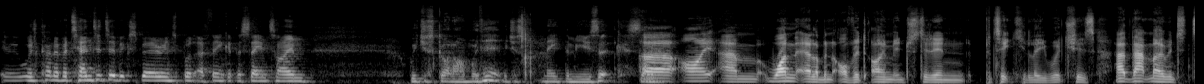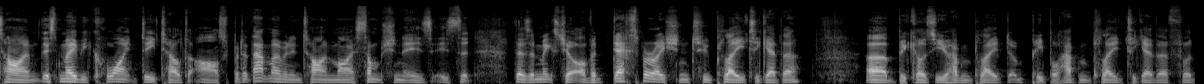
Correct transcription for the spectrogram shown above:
it was kind of a tentative experience, but I think at the same time we just got on with it. We just made the music. So. Uh, I am one element of it I'm interested in particularly, which is at that moment in time. This may be quite detailed to ask, but at that moment in time, my assumption is is that there's a mixture of a desperation to play together. Uh, because you haven't played, people haven't played together for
